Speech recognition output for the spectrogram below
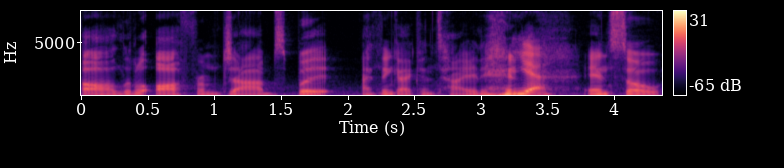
a little off from jobs, but I think I can tie it in. Yeah. And so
